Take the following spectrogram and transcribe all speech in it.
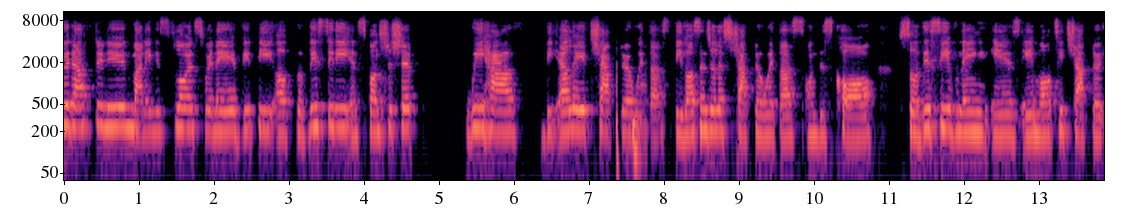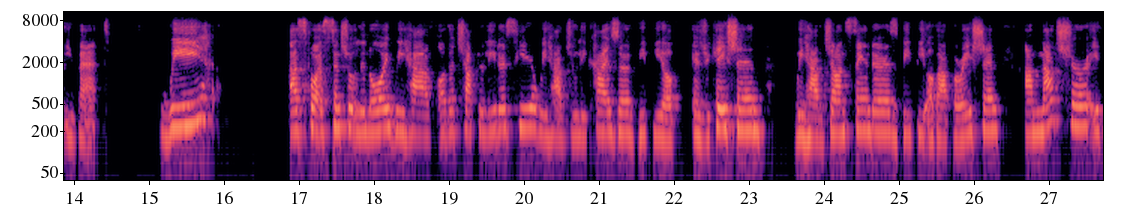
Good afternoon. My name is Florence Renee, VP of Publicity and Sponsorship. We have the LA chapter with us, the Los Angeles chapter with us on this call. So this evening is a multi-chapter event. We, as far as Central Illinois, we have other chapter leaders here. We have Julie Kaiser, VP of Education. We have John Sanders, VP of Operation. I'm not sure if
